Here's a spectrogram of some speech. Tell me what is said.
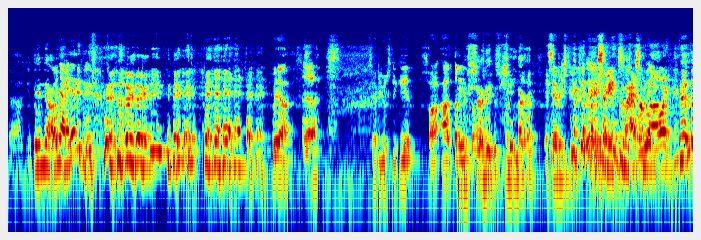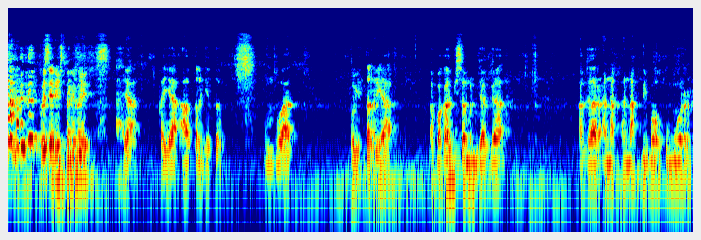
ya gitu. Ini oh nyarinya di Twitter. Tapi ya serius dikit. Soal alter itu serius bener. Ya serius dikit. Ya Serius, PS2, weh. gue serius dikit. Ya kayak alter gitu membuat Twitter ya apakah bisa menjaga agar anak-anak di bawah umur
